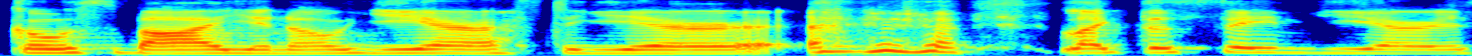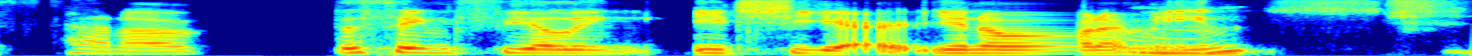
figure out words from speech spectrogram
goes by you know year after year. Like the same year is kind of the same feeling each year you know what i mean mm.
